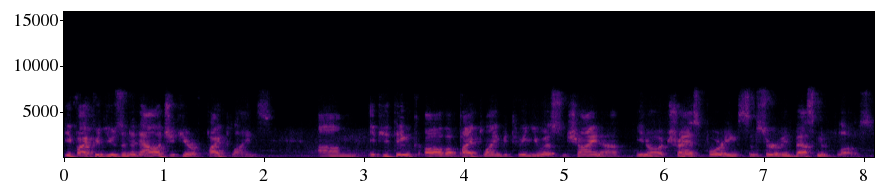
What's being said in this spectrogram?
if I could use an analogy here of pipelines, um, if you think of a pipeline between U.S. and China, you know, transporting some sort of investment flows,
